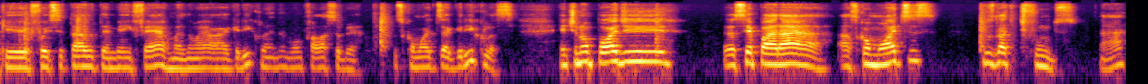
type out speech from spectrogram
que foi citado também ferro, mas não é agrícola, né, vamos falar sobre os commodities agrícolas. A gente não pode eh, separar as commodities dos latifúndios, tá?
